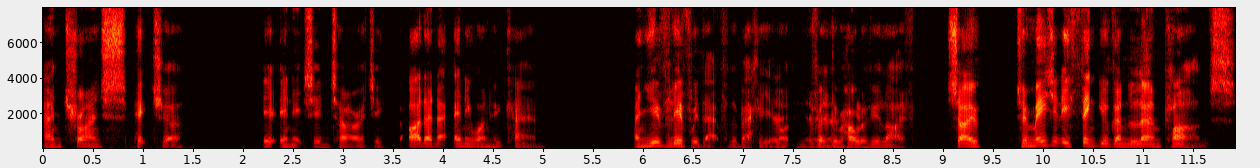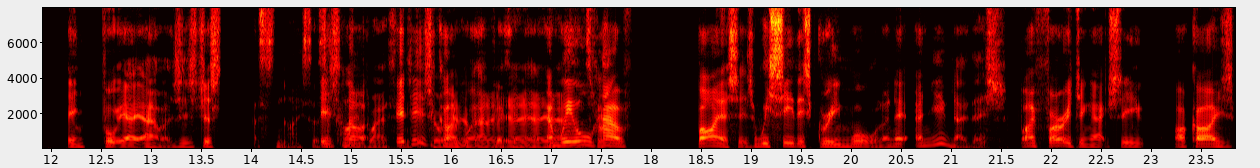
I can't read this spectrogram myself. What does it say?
and try and picture it in its entirety. I don't know anyone who can. And you've lived with that for the back of your Yeah, yeah, for yeah. the whole of your life. So to immediately think you're going to learn plants in 48 hours is just That's nice. That's it's a kind not. of way of it thinking- a kind way of looking at it, and we all have biases. We see this green wall, and it, and you know this. By foraging, actually, our eyes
